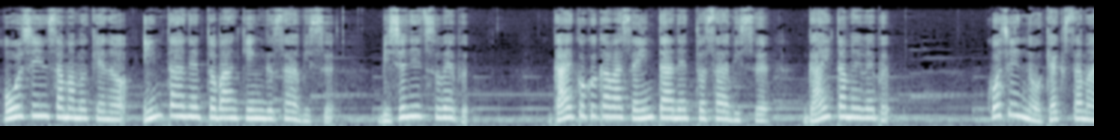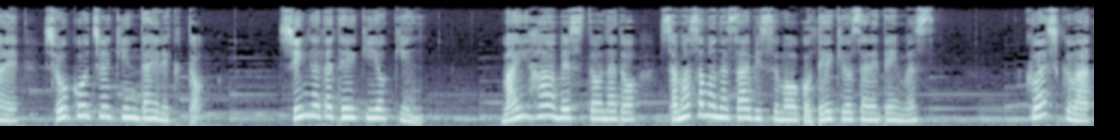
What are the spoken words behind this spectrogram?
法人様向けのインターネットバンキングサービスビジネスウェブ、外国為替インターネットサービス外為ウェブ、個人のお客様へ商工中金ダイレクト、新型定期預金、マイハーベストなど様々なサービスもご提供されています。詳しくは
